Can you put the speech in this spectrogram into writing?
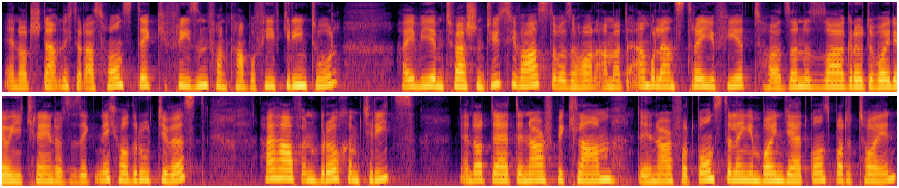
Und dort stammt nicht das Hornstick Friesen von Campo 5 Green Tool. Hij wie im Zwischen Tüsi warst, aber sie haben einmal die Ambulanz geführt, hat so eine so große Weide gekriegt, dass sie sich nicht hat gut gewusst. Hij hat einen Bruch im Triez. En dat dat de nerv beklam, de nerv hat ganz te lang im Bein gehabt, ganz bei den Teuen.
